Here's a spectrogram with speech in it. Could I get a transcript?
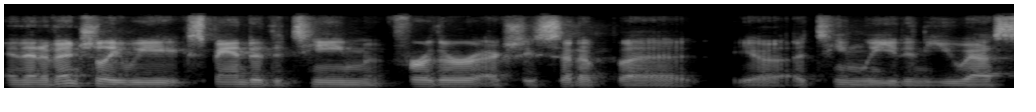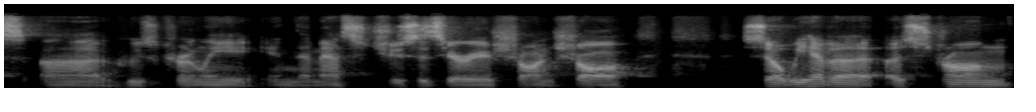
And then eventually, we expanded the team further. Actually, set up a, you know, a team lead in the U.S. Uh, who's currently in the Massachusetts area, Sean Shaw. So we have a, a strong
